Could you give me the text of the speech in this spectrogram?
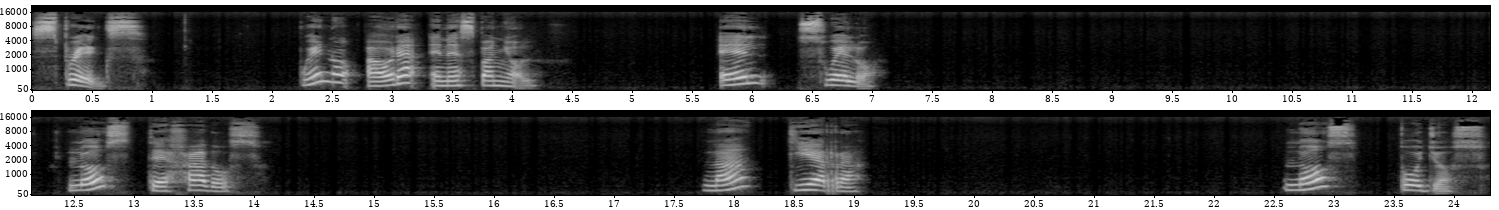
sprigs. Bueno, ahora en español. El suelo. Los tejados. La tierra. Los pollos.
